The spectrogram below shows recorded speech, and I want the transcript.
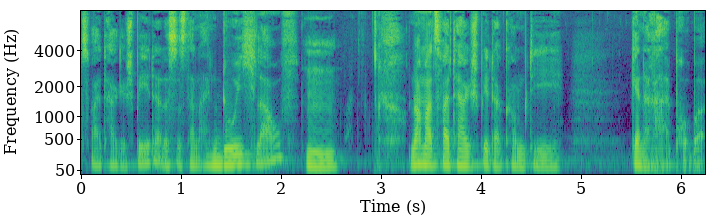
zwei Tage später. Das ist dann ein Durchlauf. Mhm. Und nochmal zwei Tage später kommt die Generalprobe.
